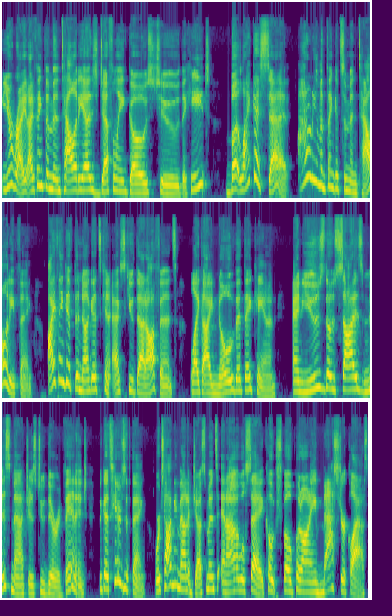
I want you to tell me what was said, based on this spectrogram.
you're right. I think the mentality edge definitely goes to the Heat. But like I said, I don't even think it's a mentality thing. I think if the Nuggets can execute that offense like I know that they can, and use those size mismatches to their advantage. Because here's the thing we're talking about adjustments, and I will say, Coach Spo put on a masterclass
